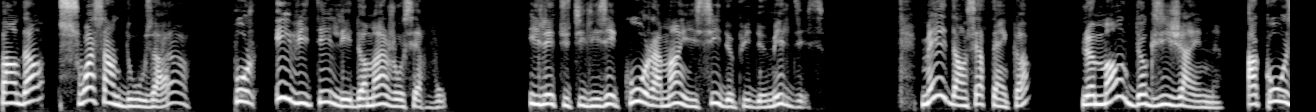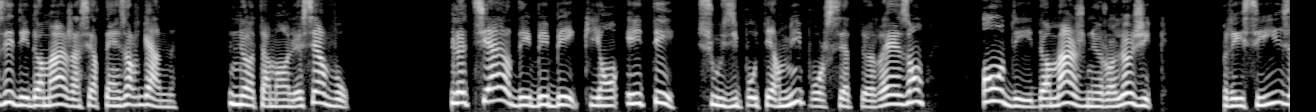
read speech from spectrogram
pendant 72 heures pour éviter les dommages au cerveau. Il est utilisé couramment ici depuis 2010. Mais dans certains cas, le manque d'oxygène a causé des dommages à certains organes, notamment le cerveau. Le tiers des bébés qui ont été sous hypothermie pour cette raison ont des dommages neurologiques, précise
